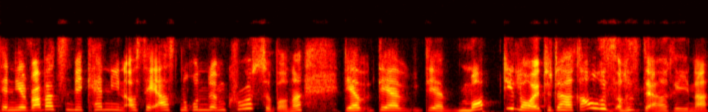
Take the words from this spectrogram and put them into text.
Denn Neil Robertson, wir kennen ihn aus der ersten Runde im Crucible, ne? Der, der, der mobbt die Leute da raus aus der Arena.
